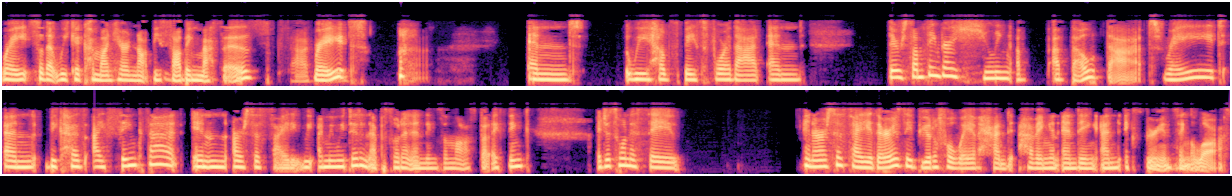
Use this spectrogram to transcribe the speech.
Right. So that we could come on here and not be sobbing messes. Exactly. Right. Yeah. and we held space for that. And there's something very healing about that, right? And because I think that in our society, we, I mean, we did an episode on endings and loss, but I think I just want to say in our society, there is a beautiful way of hand, having an ending and experiencing a loss.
